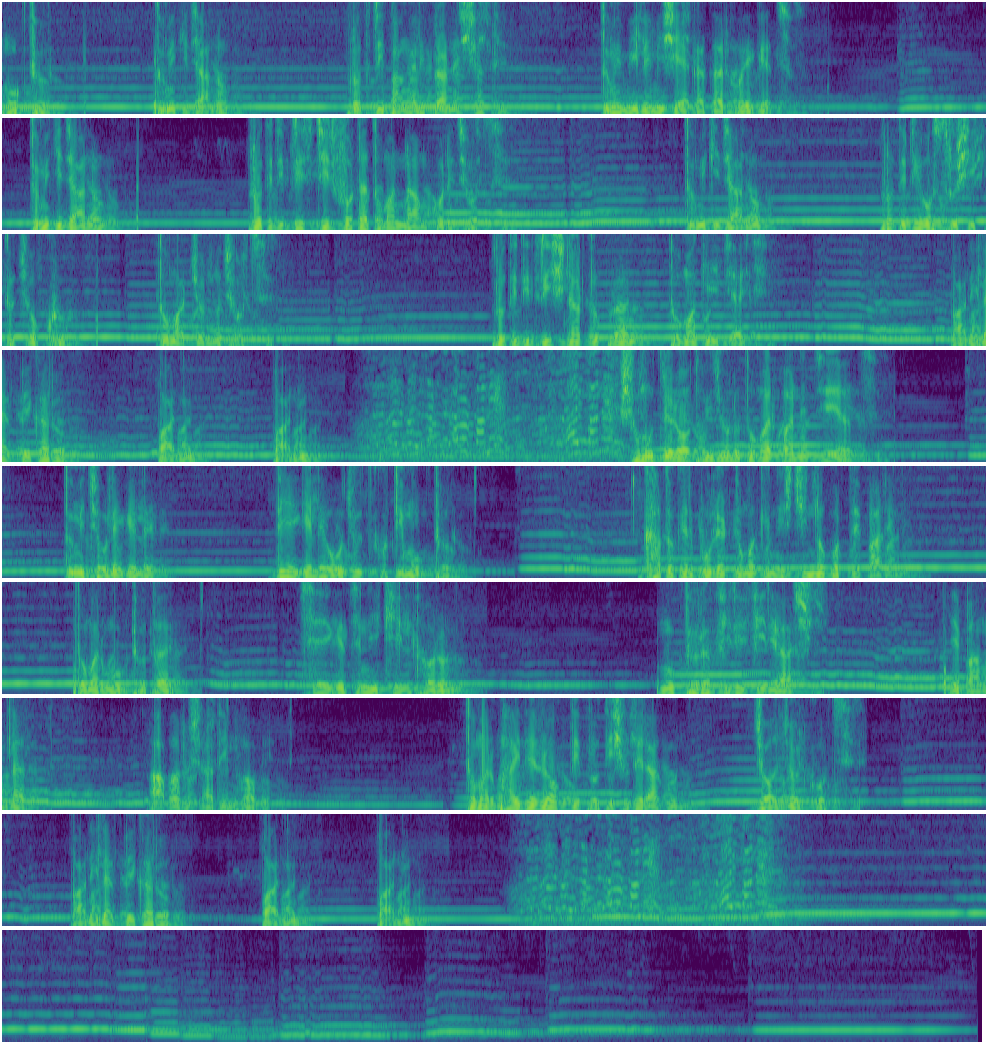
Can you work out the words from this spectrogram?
মুগ্ধ। তুমি কি জানো, প্রতিটি বাঙালি প্রাণের সাথে তুমি মিলেমিশে একাকার হয়ে গেছ। তুমি কি জানো, প্রতিটি বৃষ্টির ফোঁটা তোমার নাম করে ঝরছে। তুমি কি জানো, প্রতিটি অশ্রুসিক্ত চক্ষু তোমার জন্য ঝরছে। প্রতিটি তৃষ্ণার্ত প্রাণ তোমাকেই চাইছে। পানি লাগবে কারও? পানি পানি। সমুদ্রের অথই জল তোমার পানে চেয়ে আছে। তুমি চলে গেলে, দিয়ে গেলে অজুত কুটি মুগ্ধ ঘাতকের বুলেট তোমাকে নিশ্চিহ্ন করতে পারেনি। তোমার মুগ্ধতায় ছেয়ে গেছে নিখিল ধরন মুগ্ধরা ফিরে ফিরে আসে। এ বাংলা আবারও স্বাধীন হবে। তোমার ভাইদের রক্তে প্রতিশোধের আগুন জল জল করছে। পানি লাগবে কারও? পানি? পানি?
